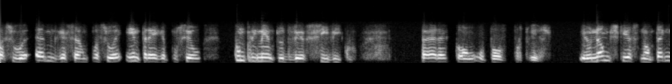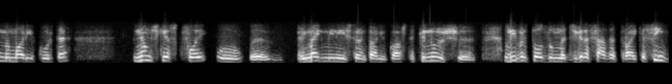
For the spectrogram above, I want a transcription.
pela sua abnegação, pela sua entrega, pelo seu cumprimento do dever cívico para com o povo português. Eu não me esqueço, não tenho memória curta, não me esqueço que foi o uh, primeiro-ministro António Costa que nos uh, libertou de uma desgraçada troika. Sim,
